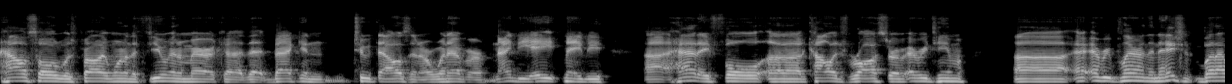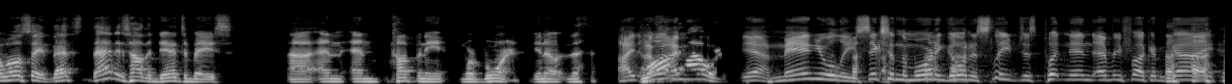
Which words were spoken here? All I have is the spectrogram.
household was probably one of the few in America that back in 2000 or whenever, 98 maybe, uh, had a full uh, college roster of every team, uh, every player in the nation. But I will say that's that is how the database uh, and and company were born. You know, the I, long I, I'm, hours. yeah, manually six in the morning, going to sleep, just putting in every fucking guy.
